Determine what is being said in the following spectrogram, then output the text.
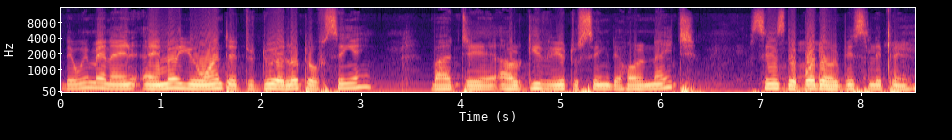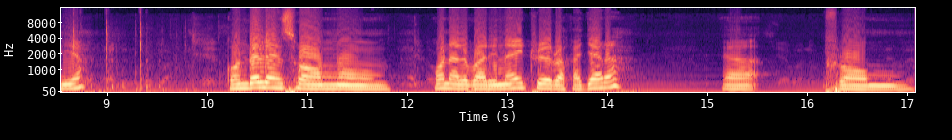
The women, I, I know you wanted to do a lot of singing, but uh, I'll give you to sing the whole night, since the body will be sleeping here. Condolence from um, Honorable Naitre Rakajara, uh, from,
